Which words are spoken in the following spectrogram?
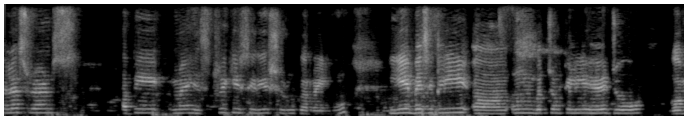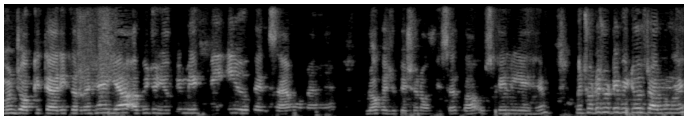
हेलो स्टूडेंट्स, अभी मैं हिस्ट्री की सीरीज़ शुरू कर रही हूँ। ये बेसिकली उन बच्चों के लिए है जो गवर्नमेंट जॉब की तैयारी कर रहे हैं या अभी जो यूपी में एक बीईओ का एग्ज़ाम होना है ब्लॉक एजुकेशन ऑफिसर का, उसके लिए है। मैं छोटे छोटे वीडियोस डालूँगी,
